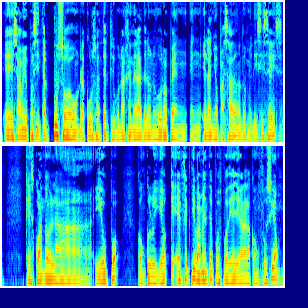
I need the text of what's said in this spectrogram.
Eh. Xiaomi pues interpuso un recurso ante el Tribunal General de la Unión Europea en, en, el año pasado, en el 2016, que es cuando la IUPO concluyó que efectivamente pues podía llegar a la confusión.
